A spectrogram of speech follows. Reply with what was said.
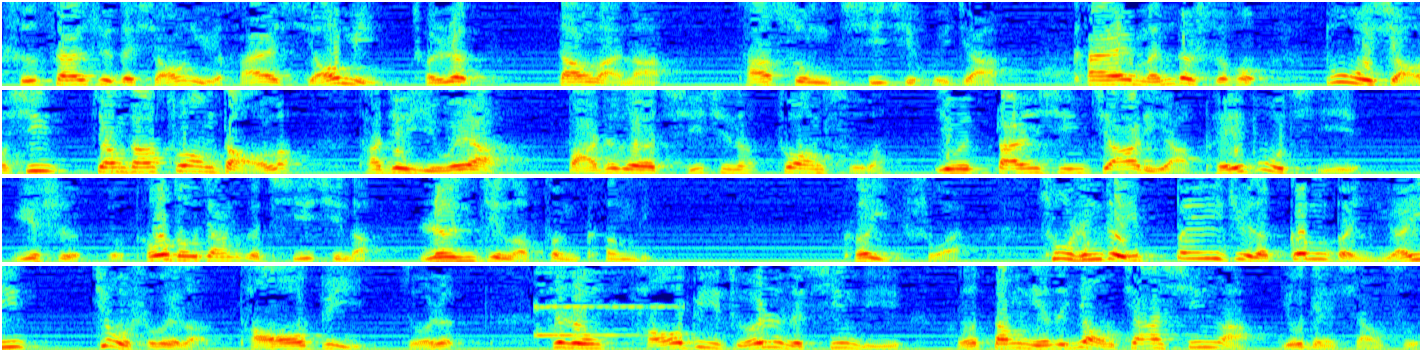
十三岁的小女孩小敏承认，当晚呢，她送琪琪回家，开门的时候不小心将她撞倒了。她就以为啊，把这个琪琪呢撞死了，因为担心家里啊赔不起，于是就偷偷将这个琪琪呢扔进了粪坑里。可以说啊。促成这一悲剧的根本原因，就是为了逃避责任。这种逃避责任的心理和当年的药家鑫啊有点相似。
